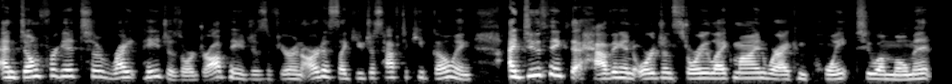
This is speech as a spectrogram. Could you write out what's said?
And don't forget to write pages or draw pages if you're an artist. Like you just have to keep going. I do think that having an origin story like mine, where I can point to a moment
